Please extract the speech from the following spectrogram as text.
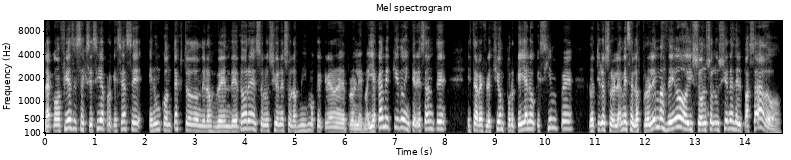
la confianza es excesiva porque se hace en un contexto donde los vendedores de soluciones son los mismos que crearon el problema. Y acá me quedo interesante esta reflexión porque hay algo que siempre lo tiro sobre la mesa. Los problemas de hoy son soluciones del pasado.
